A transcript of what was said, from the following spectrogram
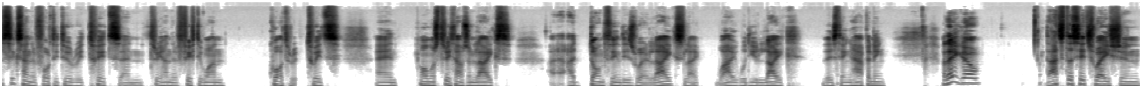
642 retweets and 351 quote tweets and almost 3,000 likes. I, I don't think these were likes. Like, why would you like this thing happening? But there you go. That's the situation.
